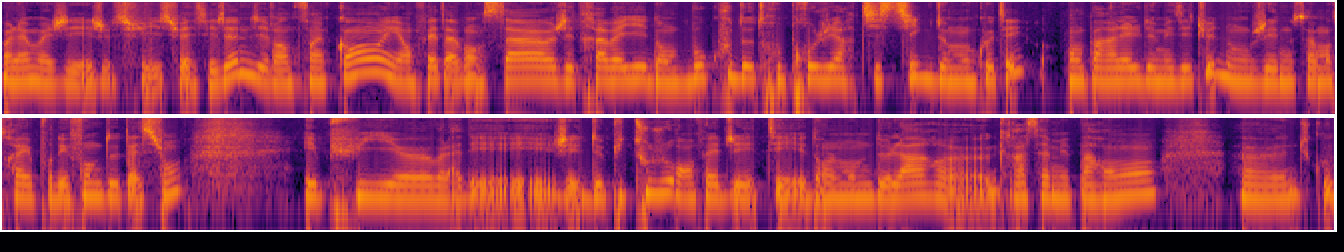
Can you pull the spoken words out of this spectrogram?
Voilà, moi j'ai je suis je suis assez jeune, j'ai 25 ans et en fait avant ça, j'ai travaillé dans beaucoup d'autres projets artistiques de mon côté en parallèle de mes études. Donc j'ai notamment travaillé pour des fonds de dotation. Et puis euh, voilà, des, j'ai, depuis toujours en fait, j'ai été dans le monde de l'art euh, grâce à mes parents. Euh, du coup,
